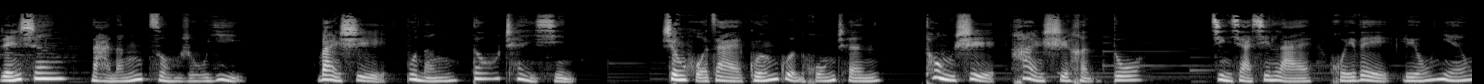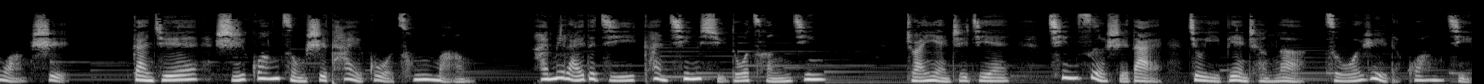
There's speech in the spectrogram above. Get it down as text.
人生哪能总如意？万事不能都称心。生活在滚滚红尘，痛事憾事很多。静下心来回味流年往事，感觉时光总是太过匆忙，还没来得及看清许多曾经，转眼之间，青涩时代就已变成了昨日的光景。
